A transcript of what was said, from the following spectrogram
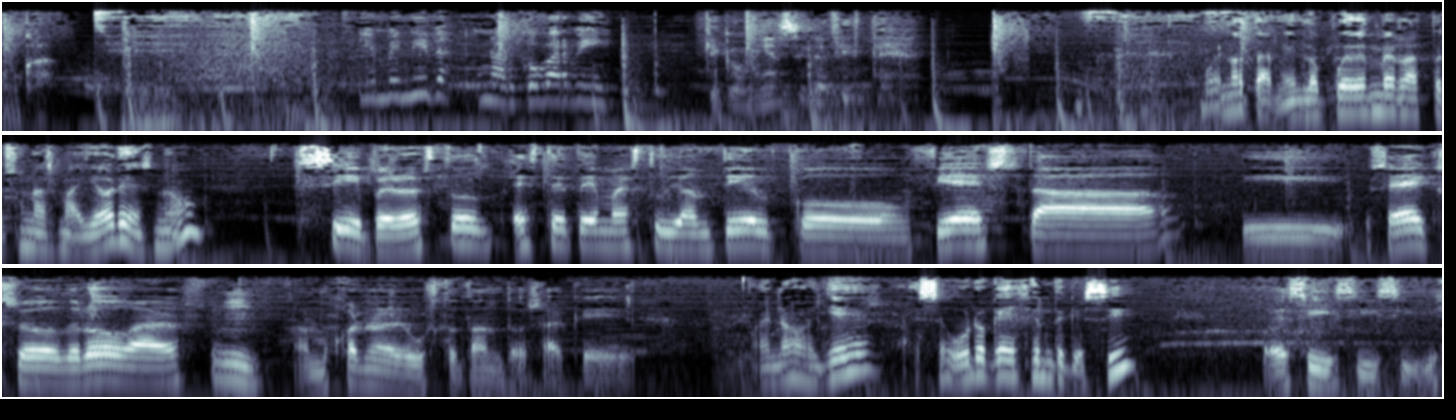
Nunca. Bienvenida, Narco Barbie. Que comience la fiesta. Bueno, también lo pueden ver las personas mayores, ¿no? Sí, pero esto, este tema estudiantil con fiesta y sexo, drogas, mm, a lo mejor no le gustó tanto, o sea que... Bueno, oye, seguro que hay gente que sí. Eh, sí, sí, sí.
